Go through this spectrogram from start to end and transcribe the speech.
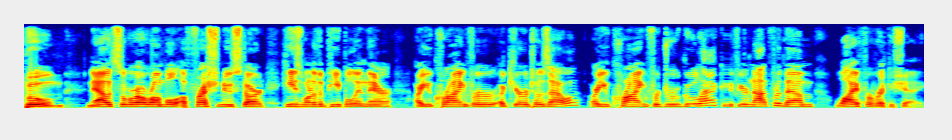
Boom. Now it's the Royal Rumble, a fresh new start. He's one of the people in there. Are you crying for Akira Tozawa? Are you crying for Drew Gulak? If you're not for them, why for Ricochet?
